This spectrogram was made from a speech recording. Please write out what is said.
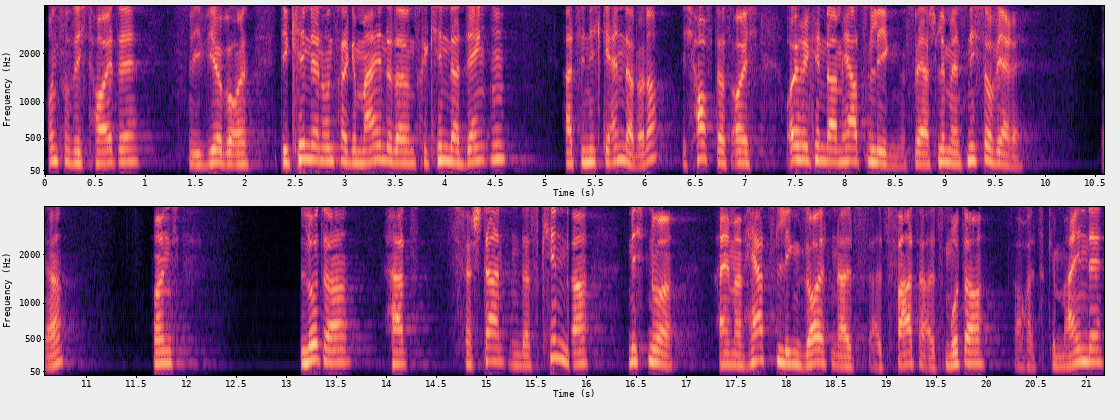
unsere Sicht heute, wie wir über die Kinder in unserer Gemeinde oder unsere Kinder denken, hat sich nicht geändert, oder? Ich hoffe, dass euch eure Kinder am Herzen liegen. Es wäre schlimm, wenn es nicht so wäre. Ja? Und Luther hat es verstanden, dass Kinder nicht nur einem am Herzen liegen sollten als, als Vater, als Mutter, auch als Gemeinde,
